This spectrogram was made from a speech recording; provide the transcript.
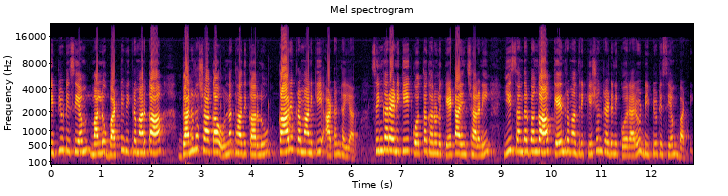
డిప్యూటీ సీఎం మల్లు బట్టి విక్రమార్క గనుల శాఖ ఉన్నతాధికారులు కార్యక్రమానికి అటెండ్ అయ్యారు. సింగరేణికి కొత్త గనులు కేటాయించాలని ఈ సందర్భంగా కేంద్ర మంత్రి కిషన్ రెడ్డిని కోరారు డిప్యూటీ సీఎం బట్టి.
